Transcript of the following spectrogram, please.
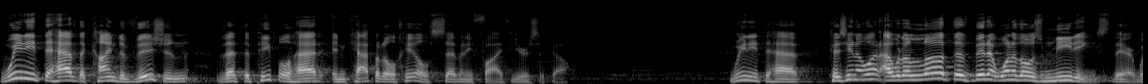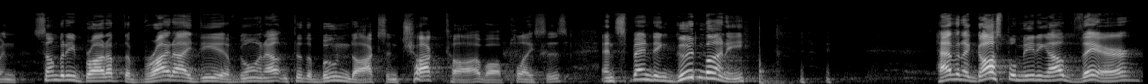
We need to have the kind of vision that the people had in Capitol Hill 75 years ago. We need to have, because you know what, I would have loved to have been at one of those meetings there when somebody brought up the bright idea of going out into the boondocks in Choctaw of all places and spending good money having a gospel meeting out there,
